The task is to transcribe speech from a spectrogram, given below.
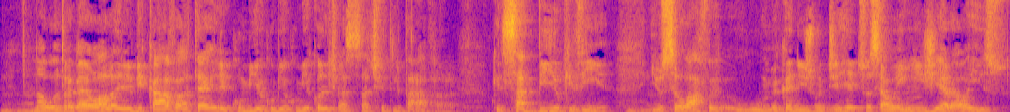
Uhum. Na outra gaiola ele bicava até ele comia, comia, comia, quando ele estivesse satisfeito ele parava. Porque ele sabia o que vinha. Uhum. E o celular foi o mecanismo de rede social em geral é isso.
